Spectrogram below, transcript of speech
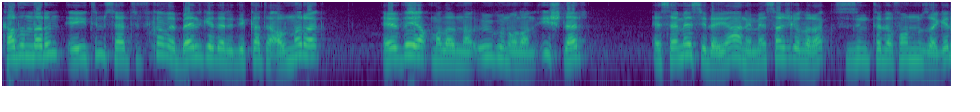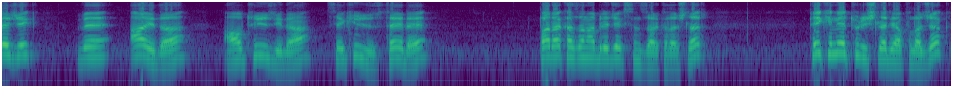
Kadınların eğitim sertifika ve belgeleri dikkate alınarak evde yapmalarına uygun olan işler SMS ile yani mesaj olarak sizin telefonunuza gelecek ve ayda 600 ila 800 TL para kazanabileceksiniz arkadaşlar. Peki ne tür işler yapılacak?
